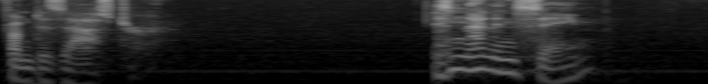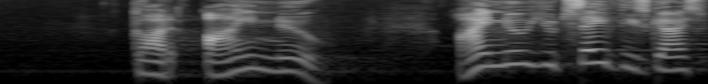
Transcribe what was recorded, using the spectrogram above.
from disaster. Isn't that insane? God, I knew I knew you'd save these guys.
